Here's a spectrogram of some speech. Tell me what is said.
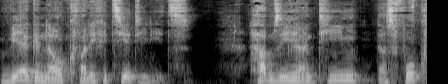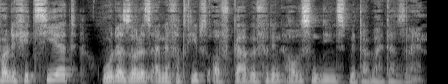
wer genau qualifiziert die Leads? Haben Sie hier ein Team, das vorqualifiziert oder soll es eine Vertriebsaufgabe für den Außendienstmitarbeiter sein?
